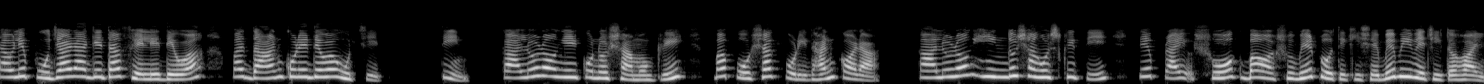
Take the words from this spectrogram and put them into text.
তাহলে পূজার আগে তা ফেলে দেওয়া বা দান করে দেওয়া উচিত। তিন কালো রঙের কোনো সামগ্রী বা পোশাক পরিধান করা। কালো রং হিন্দু সংস্কৃতিতে প্রায় শোক বা অশুভের প্রতীক হিসেবে বিবেচিত হয়।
